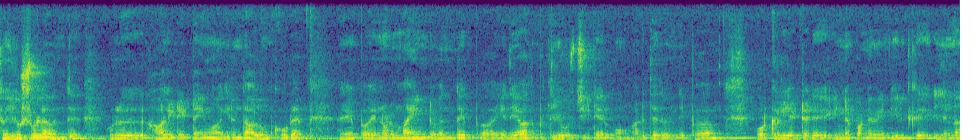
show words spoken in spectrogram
ஸோ யூஸ்வலாக வந்து ஒரு ஹாலிடே டைமாக இருந்தாலும் கூட இப்போ என்னோடய மைண்டு வந்து இப்போ எதையாவது பற்றி யோசிச்சுக்கிட்டே இருக்கும். அடுத்தது வந்து இப்போ ஒர்க் ரிலேட்டடு என்ன பண்ண வேண்டியிருக்கு? இல்லைன்னா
